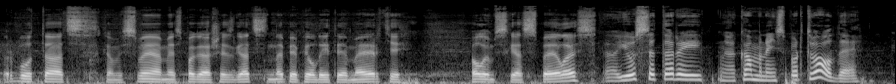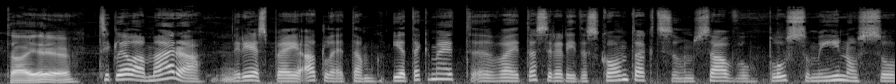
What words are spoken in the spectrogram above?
varbūt tāds, ka mēs smējāmies pagājušais gads nepiepildītie mērķi Olimpiskajās spēlēs. Jūs esat arī Kamaniņu sporta valdē. Tā ir. Jā. Cik lielā mērā ir iespēja atlētam ietekmēt, vai tas ir arī tas kontakts un savu plusu, mīnusu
